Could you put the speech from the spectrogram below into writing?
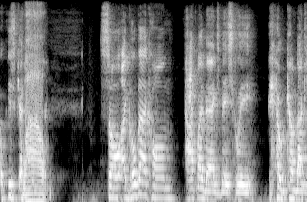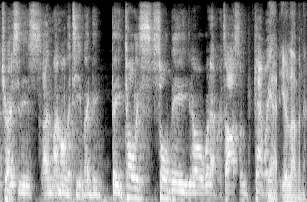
all these guys. Wow. So I go back home, pack my bags, basically, come back to Tri Cities. I'm, I'm on the team. Like they, they totally sold me, you know, whatever. It's awesome. Can't wait. Yeah, you're loving it.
